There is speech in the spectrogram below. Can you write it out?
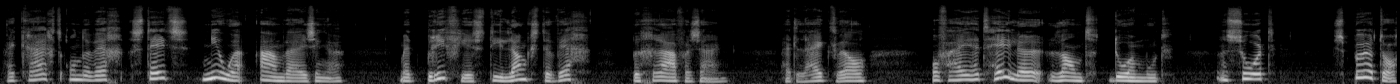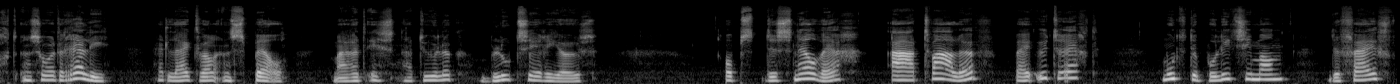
Hij krijgt onderweg steeds nieuwe aanwijzingen met briefjes die langs de weg begraven zijn. Het lijkt wel of hij het hele land door moet. Een soort speurtocht, een soort rally. Het lijkt wel een spel, maar het is natuurlijk bloedserieus. Op de snelweg A12 bij Utrecht moet de politieman de vijf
